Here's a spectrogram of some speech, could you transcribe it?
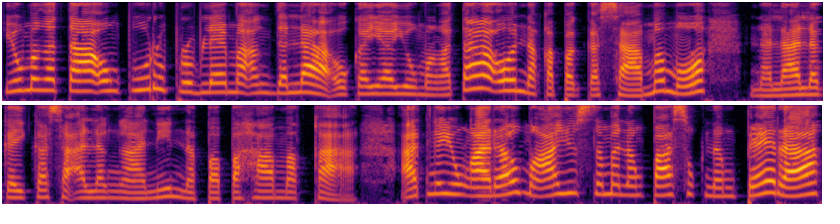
Yung mga taong puro problema ang dala o kaya yung mga tao na kapag kasama mo, nalalagay ka sa alanganin na papahamak ka. At ngayong araw, maayos naman ang pasok ng pera.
